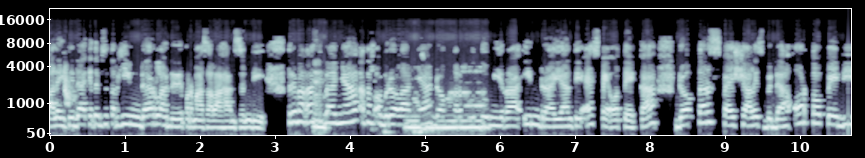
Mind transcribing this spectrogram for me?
paling tidak kita bisa terhindar lah dari permasalahan sendi. Terima kasih Hmm. banyak atas obrolannya Sama-sama. Dr. Putu Mira Indrayanti SPOTK, dokter spesialis bedah ortopedi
